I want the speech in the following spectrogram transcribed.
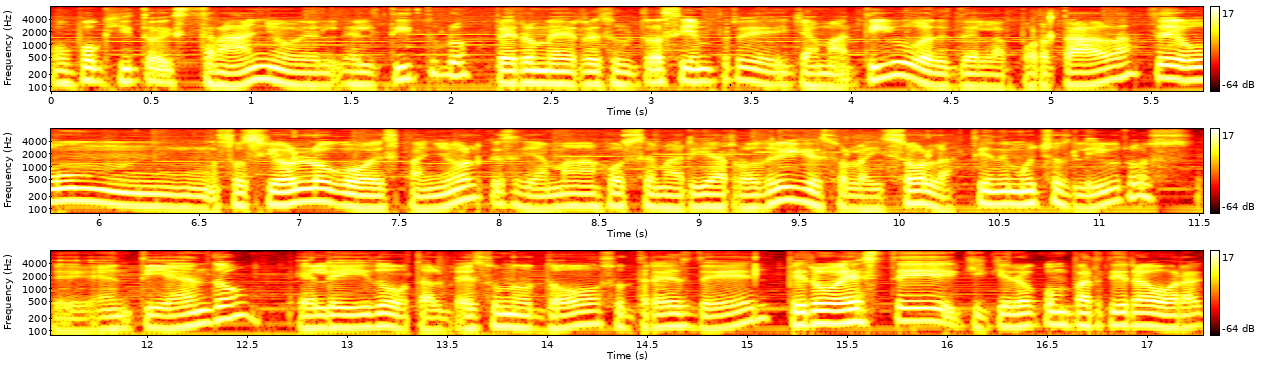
un poquito extraño el, título, pero me resultó siempre llamativo desde la portada de un sociólogo español que se llama José María Rodríguez Olaizola. Tiene muchos libros, eh, entiendo, he leído tal vez unos dos o tres de él, pero este que quiero compartir ahora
